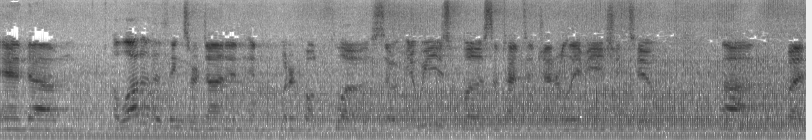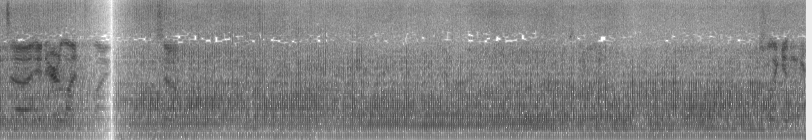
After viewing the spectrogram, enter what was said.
And um, a lot of the things are done in, in what are called flows. So you know, we use flows sometimes in general aviation too, uh, but uh, in airline flying. So Just really getting the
